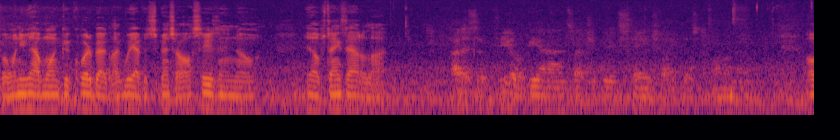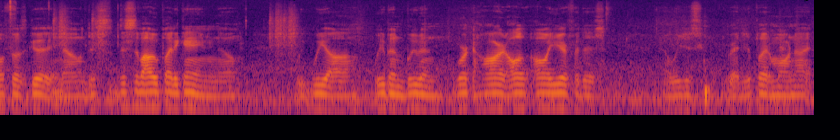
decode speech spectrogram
But when you have one good quarterback like we have at Spencer all season, you know, it helps things out a lot. How does it feel being on such a big stage like this tomorrow? Oh, it feels good. You know, this this is why we play the game. You know, we we uh we've been we've been working hard all, all year for this. You know, we just ready to play tomorrow night.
